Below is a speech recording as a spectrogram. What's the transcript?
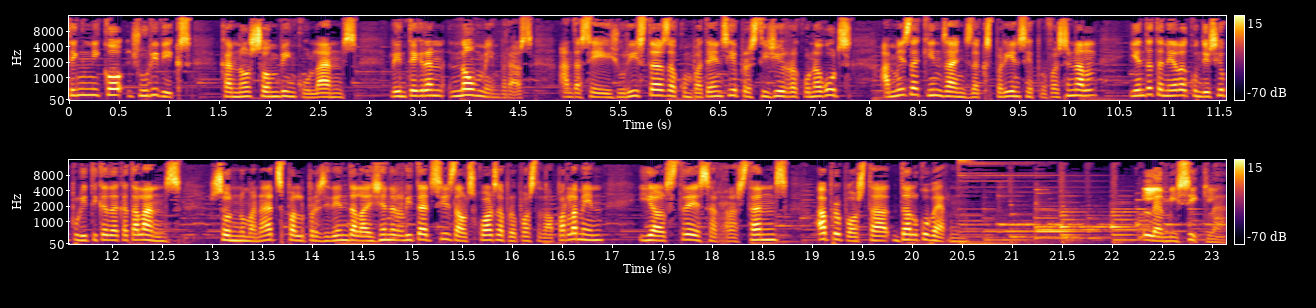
tècnico-jurídics que no són vinculants. L'integren nou membres. Han de ser juristes de competència i prestigi reconeguts, amb més de 15 anys d'experiència professional i han de tenir la condició política de catalans. Són nomenats pel president de la Generalitat, sis dels quals a proposta del Parlament i els tres restants a proposta del govern. L'Hemicicle.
